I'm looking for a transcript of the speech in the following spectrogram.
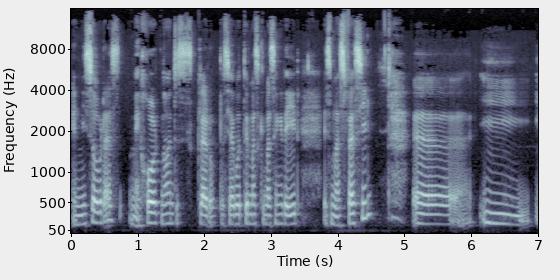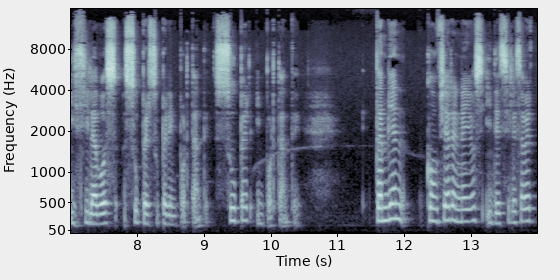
en mis obras, mejor, ¿no? Entonces, claro, pues si hago temas que me hacen reír, es más fácil. Eh, y, y sí, la voz, súper, súper importante, súper importante. También confiar en ellos y decirles, a ver,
